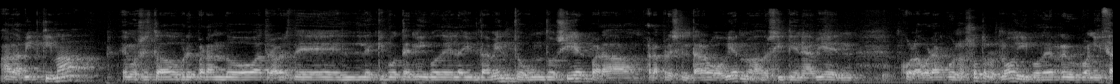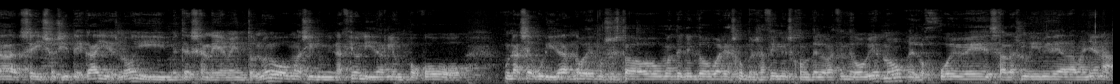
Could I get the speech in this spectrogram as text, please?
a la víctima Hemos estado preparando a través del equipo técnico del ayuntamiento un dossier para, para, presentar al gobierno, a ver si tiene a bien colaborar con nosotros ¿no? y poder reurbanizar seis o siete calles ¿no? y meterse saneamiento nuevo, más iluminación y darle un poco una seguridad. ¿no? Hemos estado manteniendo varias conversaciones con delegación de gobierno. El jueves a las nueve y media de la mañana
